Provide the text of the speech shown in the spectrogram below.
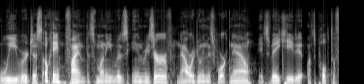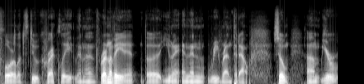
we were just okay fine this money was in reserve. Now we're doing this work now. It's vacated. Let's pull up the floor. Let's do it correctly. Then let's renovate it, the unit and then re-rent it out. So um, you're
